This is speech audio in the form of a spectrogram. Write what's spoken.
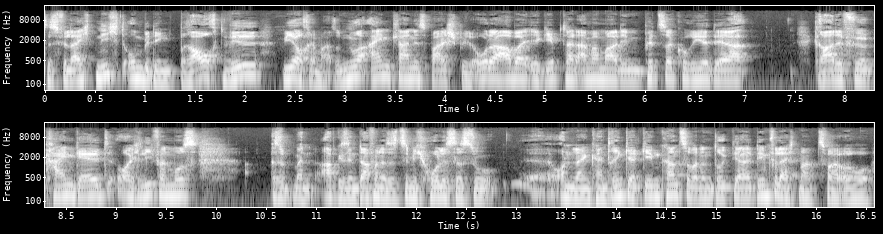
das vielleicht nicht unbedingt braucht, will, wie auch immer. Also nur ein kleines Beispiel. Oder aber ihr gebt halt einfach mal dem Pizzakurier, der gerade für kein Geld euch liefern muss, also mein, abgesehen davon, dass es ziemlich hohl ist, dass du äh, online kein Trinkgeld geben kannst, aber dann drückt ihr halt dem vielleicht mal zwei Euro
